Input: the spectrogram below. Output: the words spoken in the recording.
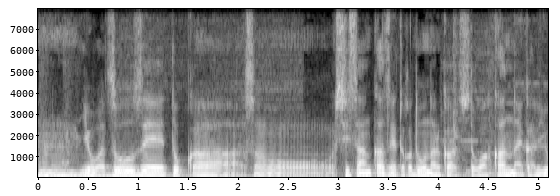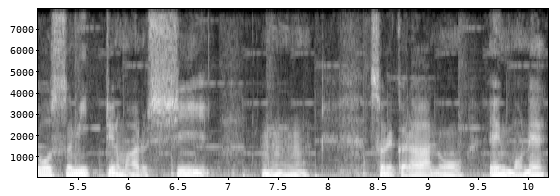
うん、要は増税とかその資産課税とかどうなるかはちょっと分かんないから様子見っていうのもあるし、うん、それからあの円もね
